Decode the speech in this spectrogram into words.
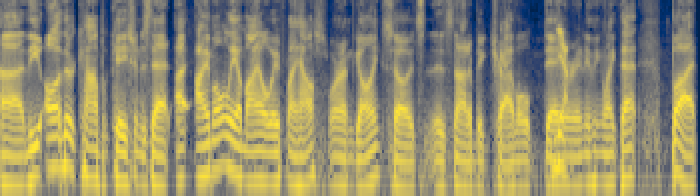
Uh, the other complication is that I, I'm only a mile away from my house where I'm going, so it's it's not a big travel day Yep. or anything like that. But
